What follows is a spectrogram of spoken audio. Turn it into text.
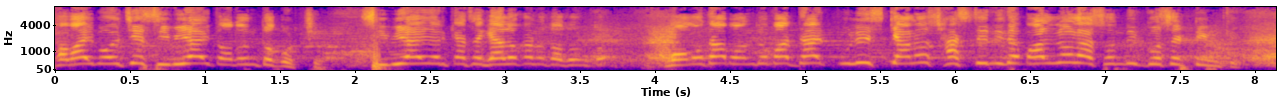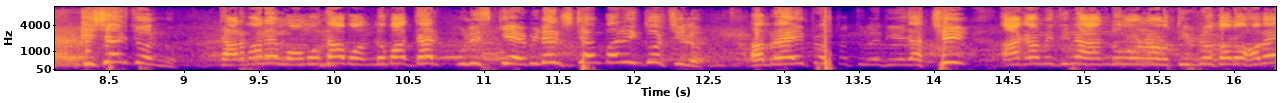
সবাই বলছে সিবিআই তদন্ত করছে। সিবিআই এর কাছে গেল কেন তদন্ত? মমতা বন্দ্যোপাধ্যায়ের পুলিশ কেন শাস্তি দিতে পারল না সন্দীপ ঘোষের টিমকে? কিসের জন্য? তার মানে মমতা বন্দ্যোপাধ্যায়ের পুলিশ কি এভিডেন্স ট্যাম্পারিং করছিল? আমরা এই প্রশ্ন তুলে দিয়ে যাচ্ছি। আগামী দিনে আন্দোলন আরও তীব্রতর হবে।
